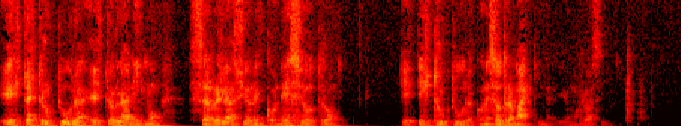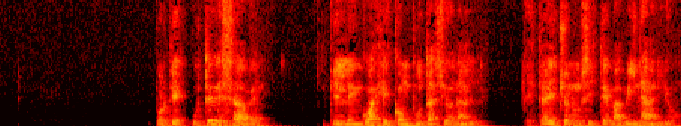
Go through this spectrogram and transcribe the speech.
esta estructura, este organismo, se relacione con ese otro eh, estructura, con esa otra máquina, digámoslo así. Porque ustedes saben que el lenguaje computacional está hecho en un sistema binario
